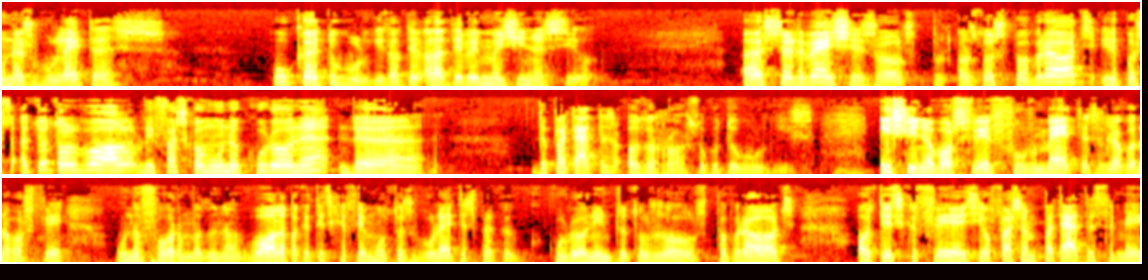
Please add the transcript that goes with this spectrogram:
unes boletes el que tu vulguis, a la teva imaginació eh, serveixes els, els dos pebrots i després a tot el bol li fas com una corona de, de patates o d'arròs, el que tu vulguis. I si no vols fer formetes, allò que no vols fer una forma d'una bola, perquè tens que fer moltes boletes perquè coronin tots els, els pebrots, o tens que fer, si ho fas amb patates també,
